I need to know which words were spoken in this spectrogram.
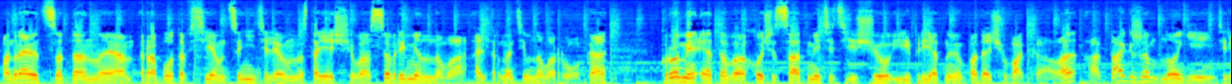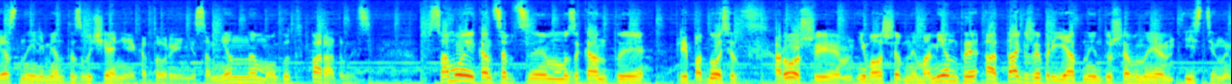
Понравится данная работа всем ценителям настоящего современного альтернативного рока. Кроме этого, хочется отметить еще и приятную подачу вокала, а также многие интересные элементы звучания, которые, несомненно, могут порадовать. В самой концепции музыканты преподносят хорошие и волшебные моменты, а также приятные душевные истины.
